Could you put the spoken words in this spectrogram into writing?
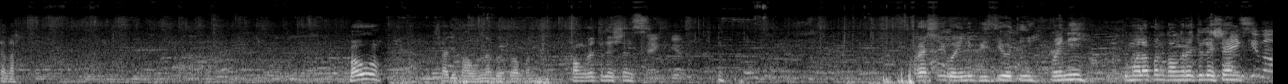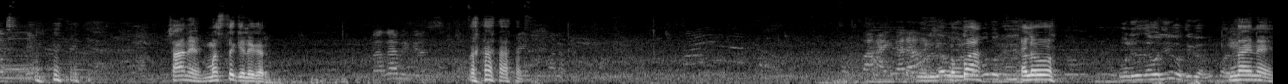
चला. भाऊ साडी भाऊंना भेटू आपण. कॉंग्रॅच्युलेशन्स अशी वहिनी बिझी होती. वहिनी तुम्हाला पण कॉंग्रॅच्युलेशन्स छान आहे. मस्त केले घर. पप्पा हॅलो नाही नाही.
